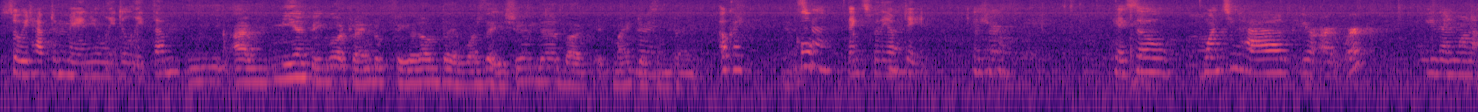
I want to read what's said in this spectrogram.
so we'd have to manually delete them? We, I, me and Pingou are trying to figure out the what's the issue in there, but it might take Right. some time. Okay, Yeah. cool, fine. thanks for the Yeah. update. For sure. Okay, so once you have your artwork, you then wanna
